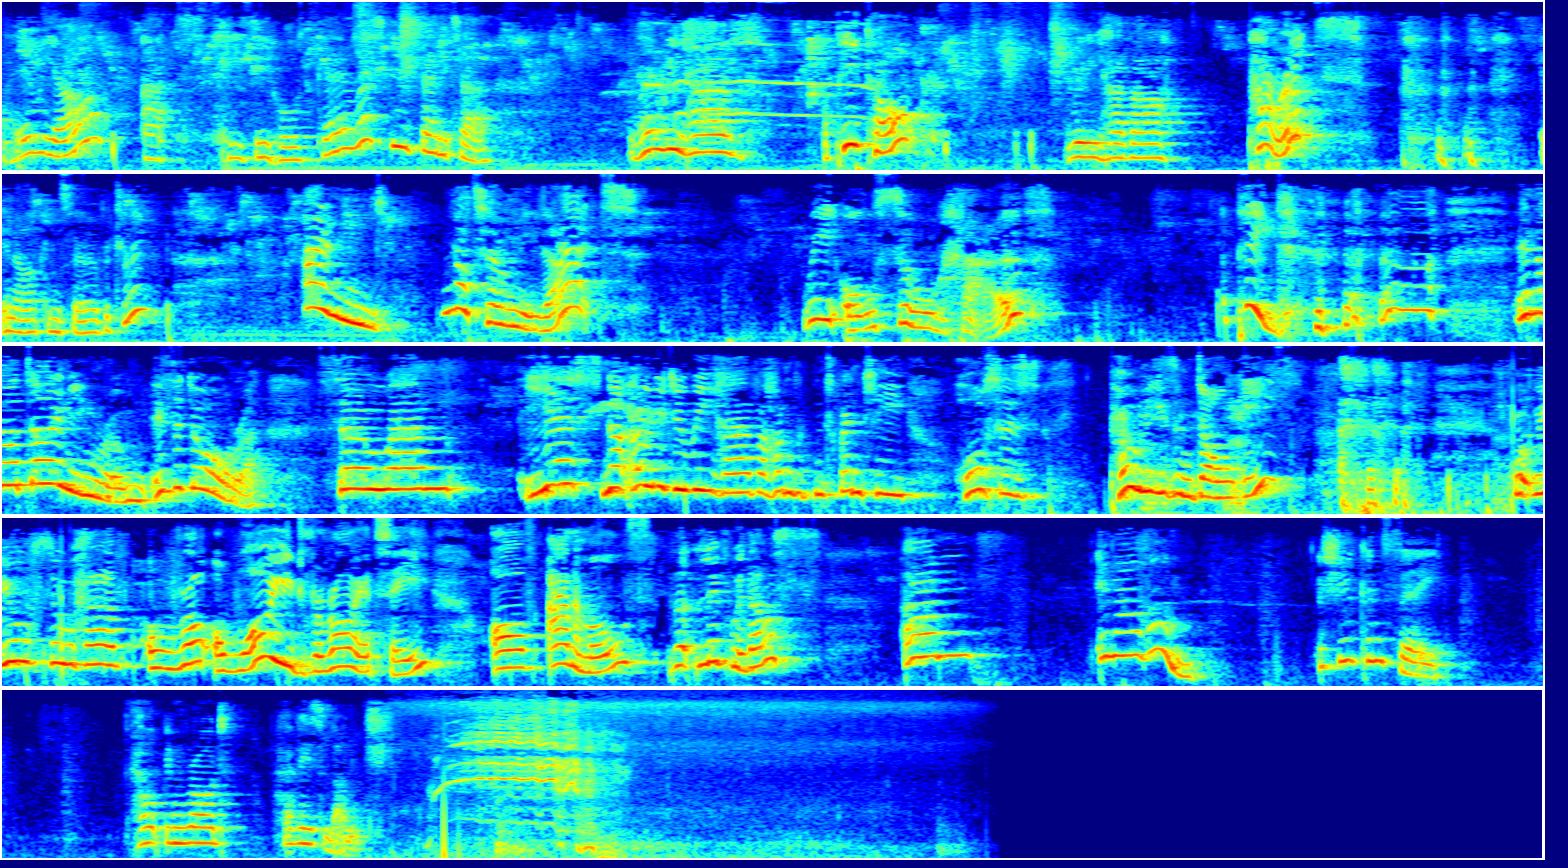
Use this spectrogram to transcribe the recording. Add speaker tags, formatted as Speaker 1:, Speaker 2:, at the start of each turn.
Speaker 1: Well, here we are at Easy Horse Care Rescue Centre, where we have a peacock, we have our parrots in our conservatory, and not only that, we also have a pig in our dining room, Isadora. So, um, yes, not only do we have 120 horses, ponies and donkeys, but we also have a, ro- a wide variety of animals that live with us um, in our home, as you can see. Helping Rod have his lunch.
